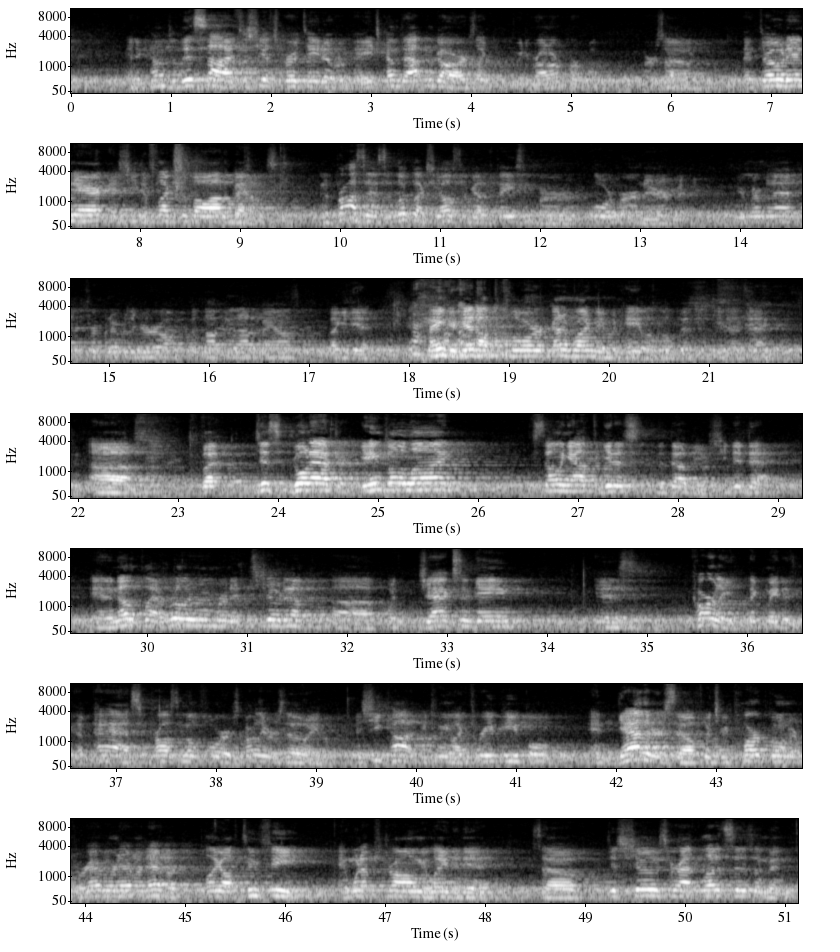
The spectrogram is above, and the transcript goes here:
And it comes to this side, so she has to rotate over. Paige comes out and guards like we'd run our purple, her zone. They throw it in there, and she deflects the ball out of bounds. In the process, it looked like she also got a face burn, floor burn there. But you remember that? Tripping over the girl, but knocking it out of bounds? Like you did. Your head off the floor. Kind of reminded me of Michaela a little bit she does that. Uh, but just going after it. Game's on the line, selling out to get us the W. She did that. And another play I really remember that showed up uh, with Jackson game is Carly, I think, made a, a pass across the middle. It was Carly or Zoe. And she caught it between like three people and gathered herself, which we parked on her forever and ever and ever, play off two feet, and went up strong and laid it in. So just shows her athleticism and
